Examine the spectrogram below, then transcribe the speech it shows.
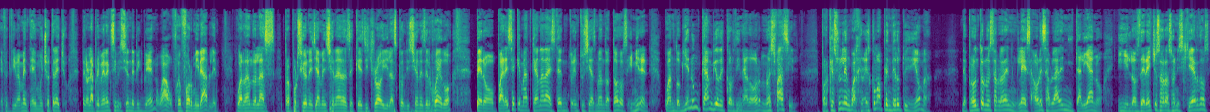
Efectivamente, hay mucho trecho. Pero la primera exhibición de Big Ben, wow, fue formidable, guardando las proporciones ya mencionadas de que es Detroit y las condiciones del juego. Pero parece que Matt Canada está entusiasmando a todos. Y miren, cuando viene un cambio de coordinador, no es fácil, porque es un lenguaje, es como aprender otro idioma. De pronto no es hablar en inglés, ahora es hablar en italiano. Y los derechos ahora son izquierdos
